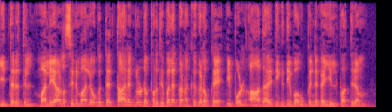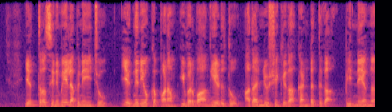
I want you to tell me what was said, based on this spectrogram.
ഇത്തരത്തിൽ മലയാള സിനിമാ ലോകത്തെ താരങ്ങളുടെ പ്രതിഫല കണക്കുകളൊക്കെ ഇപ്പോൾ ആദായ നികുതി വകുപ്പിന്റെ കയ്യിൽ ഭദ്രം. എത്ര സിനിമയിൽ അഭിനയിച്ചു എങ്ങനെയൊക്കെ പണം ഇവർ വാങ്ങിയെടുത്തു അത് അന്വേഷിക്കുക കണ്ടെത്തുക പിന്നെ അങ്ങ്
